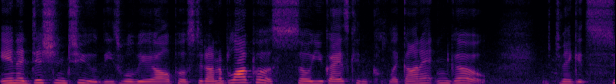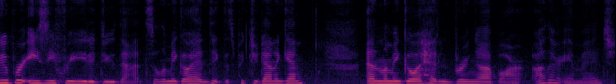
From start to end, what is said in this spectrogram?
in addition to, these will be all posted on a blog post, so you guys can click on it and go to make it super easy for you to do that. So let me go ahead and take this picture down again. And let me go ahead and bring up our other image.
